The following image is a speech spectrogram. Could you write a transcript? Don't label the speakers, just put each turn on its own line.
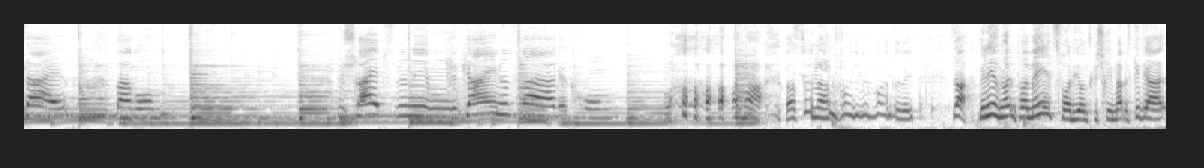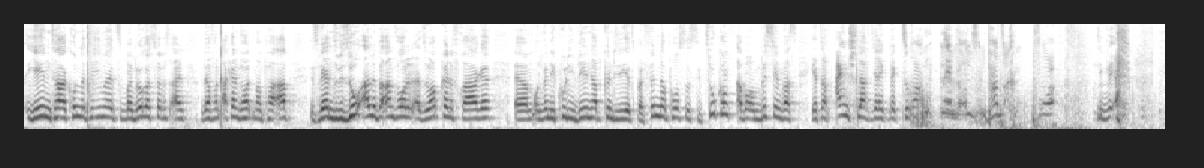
weshalb, warum. Du schreibst, wir nehmen dir keine Frage krumm. Was für ein Anfang, ich bin wahnsinnig. So, wir lesen heute ein paar Mails vor, die ihr uns geschrieben habt. Es geht ja jeden Tag hunderte E-Mails beim Bürgerservice ein und davon ackern wir heute mal ein paar ab. Es werden sowieso alle beantwortet, also überhaupt keine Frage. Ähm, und wenn ihr coole Ideen habt, könnt ihr die jetzt bei Finder posten, das ist die Zukunft. Aber um ein bisschen was jetzt auf einen Schlag direkt wegzuräumen, nehmen wir uns ein paar Sachen vor, die wir,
